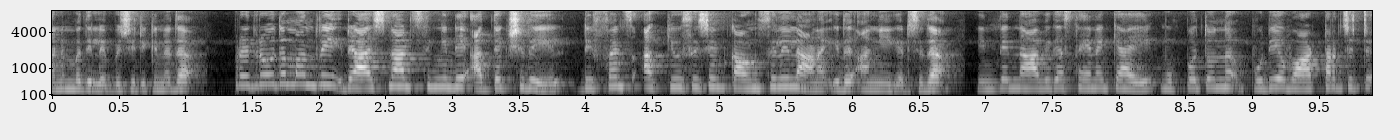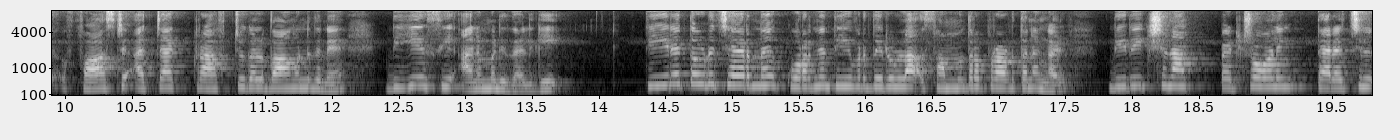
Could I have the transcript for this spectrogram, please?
അനുമതി ലഭിച്ചിരിക്കുന്നത്. പ്രതിരോധ മന്ത്രി രാജ്നാഥ് സിംഗിന്റെ അധ്യക്ഷതയിൽ ഡിഫൻസ് അക്യൂസിഷൻ കൗൺസിലിലാണ് ഇത് അംഗീകരിച്ചത്. ഇന്ത്യൻ നാവികസേനയ്ക്കായി മുപ്പത്തൊന്ന് പുതിയ വാട്ടർ ജെറ്റ് ഫാസ്റ്റ് അറ്റാക്ക് ക്രാഫ്റ്റുകൾ വാങ്ങുന്നതിന് ഡി എ സി അനുമതി നൽകി. തീരത്തോട് ചേർന്ന് കുറഞ്ഞ തീവ്രതയിലുള്ള സമുദ്ര പ്രവർത്തനങ്ങൾ നിരീക്ഷണം പെട്രോളിംഗ് തെരച്ചിൽ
